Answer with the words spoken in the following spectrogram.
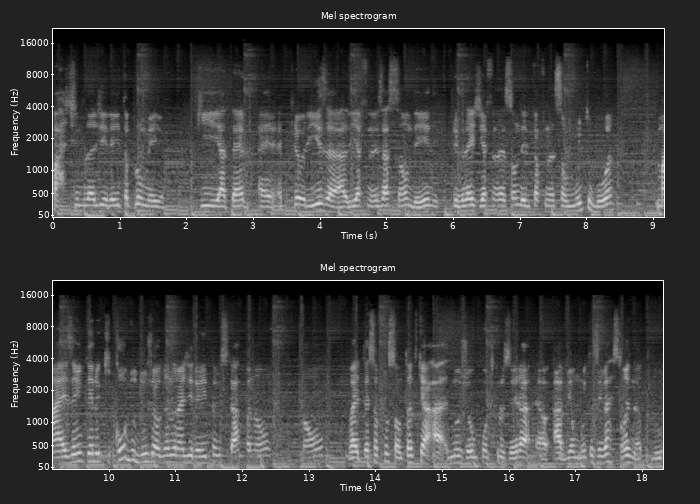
partindo da direita para o meio, que até é, prioriza ali a finalização dele, privilegia a finalização dele, que é uma finalização muito boa. Mas eu entendo que com o Dudu jogando na direita, o Scarpa não, não vai ter essa função. Tanto que a, a, no jogo contra o Cruzeiro a, havia muitas inversões, né? O Dudu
